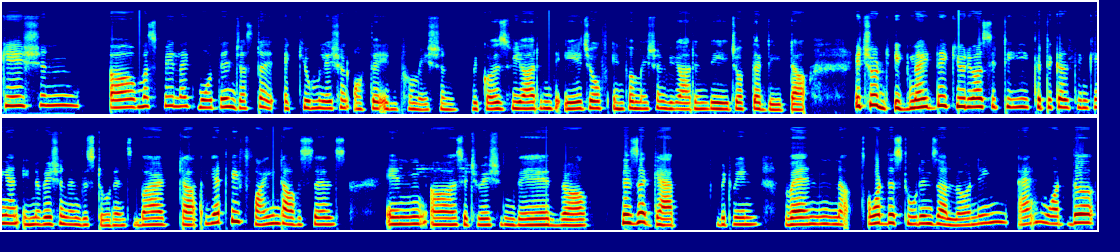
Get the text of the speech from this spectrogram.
education uh, must be like more than just an accumulation of the information because we are in the age of information we are in the age of the data. It should ignite the curiosity critical thinking and innovation in the students. But uh, yet we find ourselves in a situation where uh, there's a gap between when uh, what the students are learning and what the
